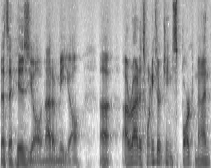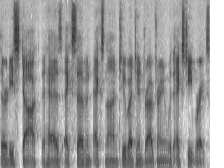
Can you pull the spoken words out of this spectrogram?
That's a his y'all, not a me y'all. Uh, I ride a 2013 Spark 930 stock that has X7, X9 2x10 drivetrain with XT brakes.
